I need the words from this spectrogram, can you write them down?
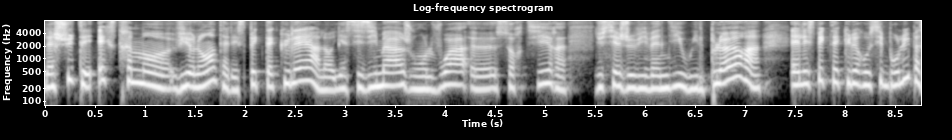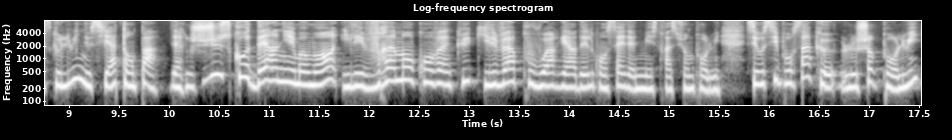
La chute est extrêmement violente, elle est spectaculaire. Alors, il y a ces images où on le voit euh, sortir du siège de Vivendi où il pleure. Elle est spectaculaire aussi pour lui parce que lui ne s'y attend pas. Jusqu'au dernier moment, il est vraiment convaincu qu'il va pouvoir garder le conseil d'administration pour lui. C'est aussi pour ça que le choc pour lui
